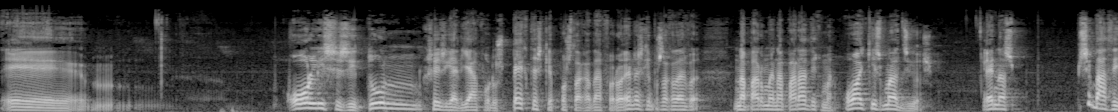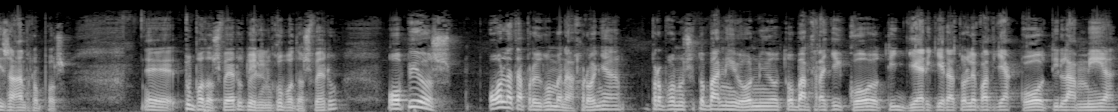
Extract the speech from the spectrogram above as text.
ε, όλοι συζητούν ξέρεις, για διάφορους παίχτες και πώς θα κατάφερε ο ένας και πώς θα κατάφερε. Να πάρουμε ένα παράδειγμα. Ο Άκης Μάτζιος, ένας συμπαθής άνθρωπος ε, του ποδοσφαίρου, του ελληνικού ποδοσφαίρου, ο οποίος όλα τα προηγούμενα χρόνια προπονούσε τον Πανιόνιο, τον Πανθρακικό, την Κέρκυρα, το Λεβαδιακό, τη Λαμία.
